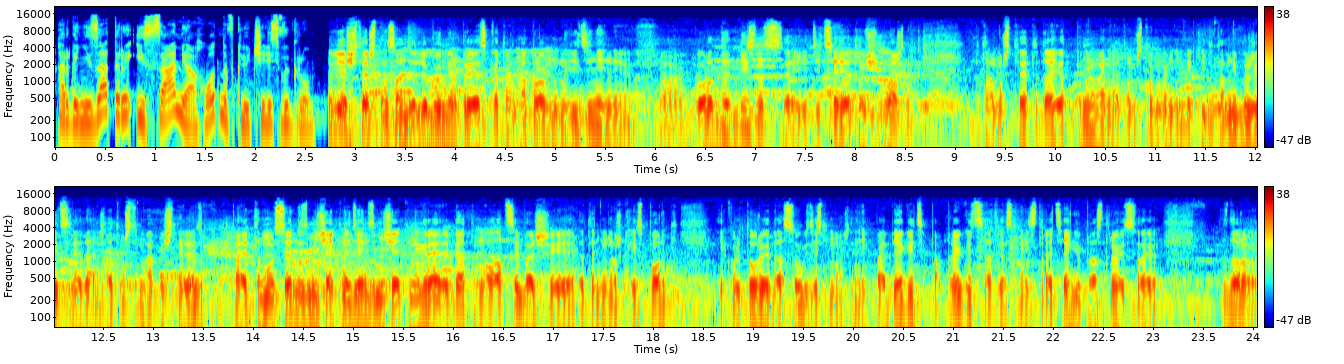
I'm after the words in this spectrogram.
Организаторы и сами охотно включились в игру. Я считаю, что на самом деле любое мероприятие, которое направлено на единение а, города, бизнеса и детей, это очень важно потому что это дает понимание о том, что мы не какие-то там небожители, да, а о том, что мы обычные люди. Поэтому сегодня замечательный день, замечательная игра, ребята молодцы большие. Это немножко и спорт, и культура, и досуг здесь можно. И побегать, и попрыгать, соответственно, и стратегию простроить свою. Здорово.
